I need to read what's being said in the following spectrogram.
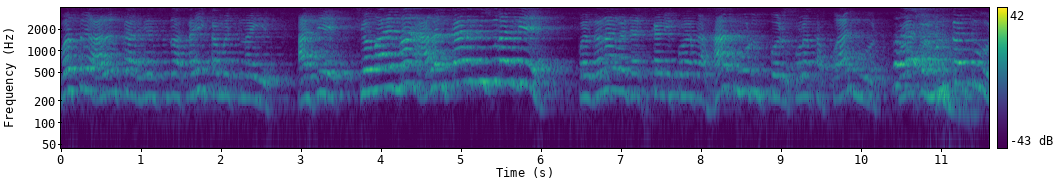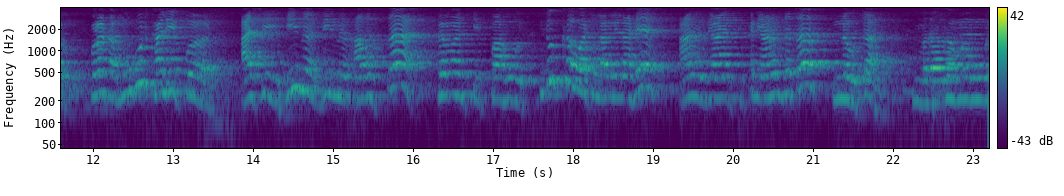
वस्त्र अलंकार हे सुद्धा काही कामाचे नाही असे शोभायमान अलंकार दिसू लागले. पण रणांगणाच्या ठिकाणी कोणाचा हात मोडून पड कोणाचा पाय मोड कोणाचा मुंडक तोड कोणाचा मुकुट खाली पड अशी हीन दीन अवस्था सर्वांची पाहून दुःख वाटू लागलेलं आहे. आणि या ठिकाणी आनंद तर नव्हताच. मृगमंग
